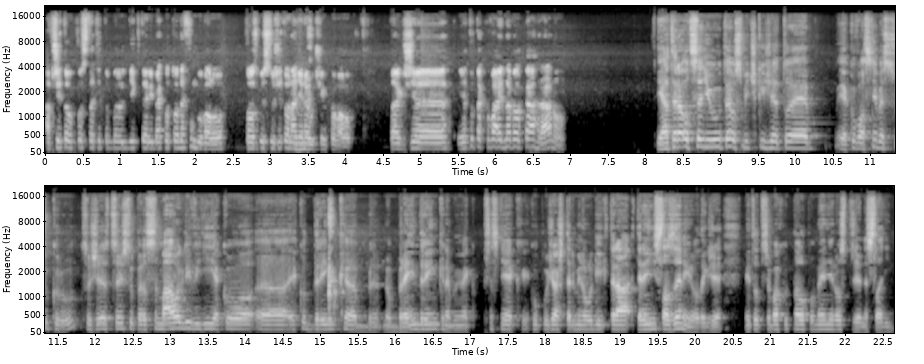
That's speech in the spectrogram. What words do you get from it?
a přitom v podstatě to byli lidi, kterým jako to nefungovalo, v tom smyslu, že to na ně mhm. neúčinkovalo. Takže je to taková jedna velká hra, no. Já teda oceňuju té osmičky, že to je jako vlastně bez cukru, což je, což je super. To se málo kdy vidí jako, uh, jako drink, no brain drink, nevím jak, přesně, jak, jakou používáš terminologii, která, která není slazený, jo, takže mi to třeba chutnalo poměrně dost, protože nesladím.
